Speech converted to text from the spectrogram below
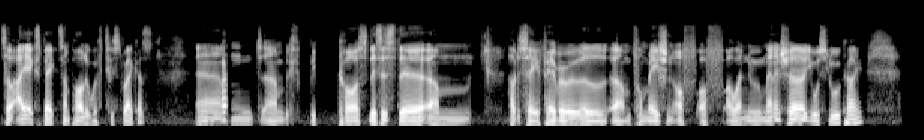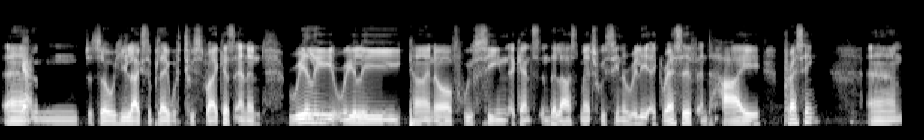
So I expect St. Pauli with two strikers and um, because this is the um, how to say favorable um, formation of, of our new manager Jos Luhukay. and yeah. so he likes to play with two strikers and then really really kind of we've seen against in the last match we've seen a really aggressive and high pressing and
